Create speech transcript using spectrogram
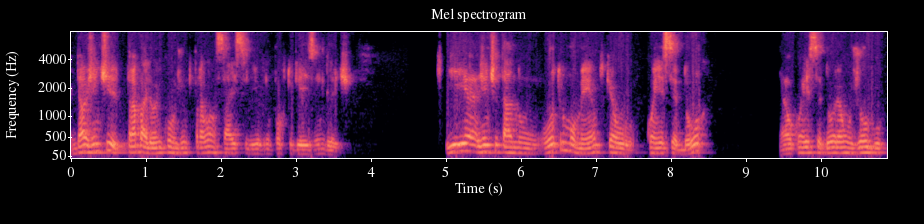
Então a gente trabalhou em conjunto para lançar esse livro em português e inglês. E a gente está num outro momento, que é o Conhecedor. É, o Conhecedor é um jogo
